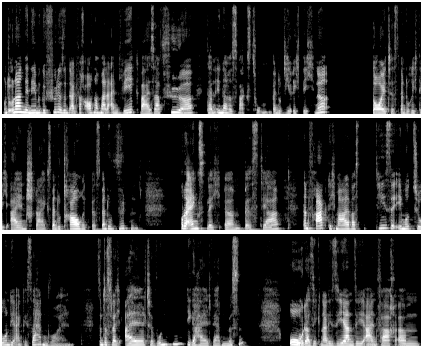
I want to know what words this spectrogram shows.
Und unangenehme Gefühle sind einfach auch nochmal ein Wegweiser für dein inneres Wachstum, wenn du die richtig, ne, deutest, wenn du richtig einsteigst, wenn du traurig bist, wenn du wütend oder ängstlich ähm, bist, ja? Dann frag dich mal, was diese Emotionen dir eigentlich sagen wollen. Sind das vielleicht alte Wunden, die geheilt werden müssen? Oder signalisieren sie einfach, ähm,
